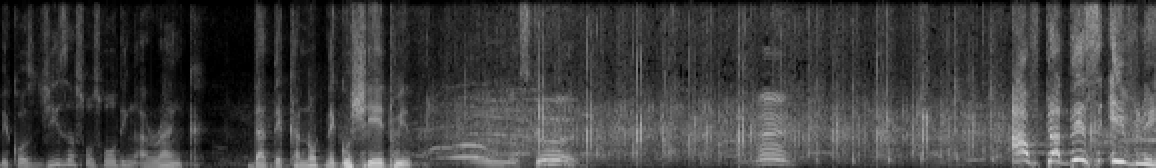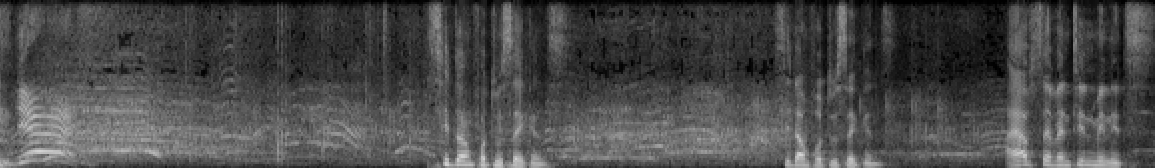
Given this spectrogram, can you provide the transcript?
Because Jesus was holding a rank that they cannot negotiate with. Mm, that's good. Man. After this evening, Yes. sit down for two seconds. Sit down for two seconds. I have 17 minutes.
